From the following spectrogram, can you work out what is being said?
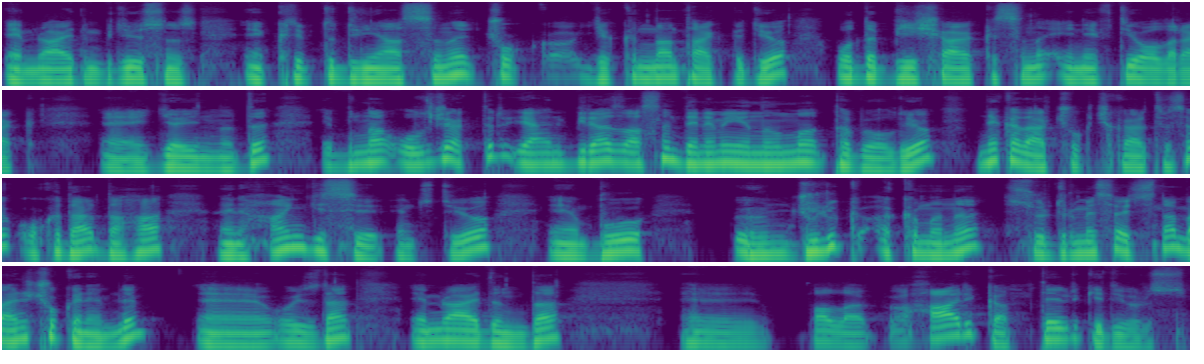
Emre Aydın biliyorsunuz e, kripto dünyasını çok yakından takip ediyor. O da bir şarkısını NFT olarak e, yayınladı. E, bunlar olacaktır. Yani biraz aslında deneme yanılma tabii oluyor. Ne kadar çok çıkartırsak o kadar daha yani hangisi tutuyor. E, bu öncülük akımını sürdürmesi açısından bence çok önemli. E, o yüzden Emre Aydın da e, valla harika. Tebrik ediyoruz.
